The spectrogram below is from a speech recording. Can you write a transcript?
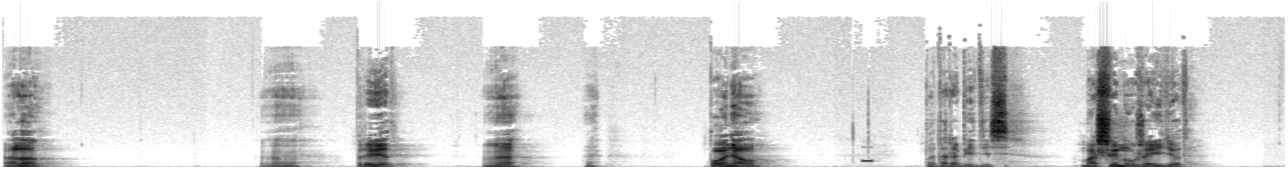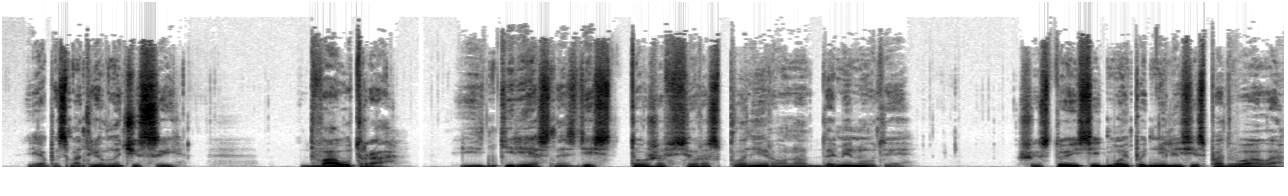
Алло. А, привет. А. Понял. Поторопитесь. Машина уже идет. Я посмотрел на часы. Два утра. Интересно, здесь тоже все распланировано до минуты. Шестой и седьмой поднялись из подвала.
